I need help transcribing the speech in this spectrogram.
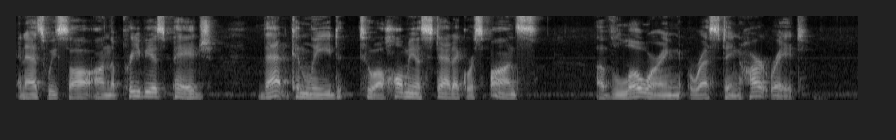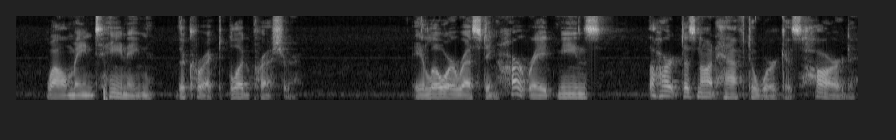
And as we saw on the previous page, that can lead to a homeostatic response of lowering resting heart rate while maintaining the correct blood pressure. A lower resting heart rate means the heart does not have to work as hard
